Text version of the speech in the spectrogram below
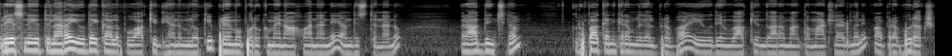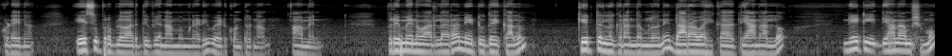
ప్రియ స్నేహితులారా ఈ ఉదయకాలపు వాక్య ధ్యానంలోకి ప్రేమపూర్వకమైన ఆహ్వానాన్ని అందిస్తున్నాను. ప్రార్థించడం కృపా కనికరములు గల ప్రభ ఈ ఉదయం వాక్యం ద్వారా మాతో మాట్లాడమని మా ప్రభు రక్షకుడైన యేసు ప్రభుల వారి దివ్యనామం నడి వేడుకుంటున్నాం. ఆమెన్. ప్రియమైన వారులారా నేటి ఉదయకాలం కీర్తనల గ్రంథంలోని ధారావాహిక ధ్యానాల్లో నేటి ధ్యానాంశము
